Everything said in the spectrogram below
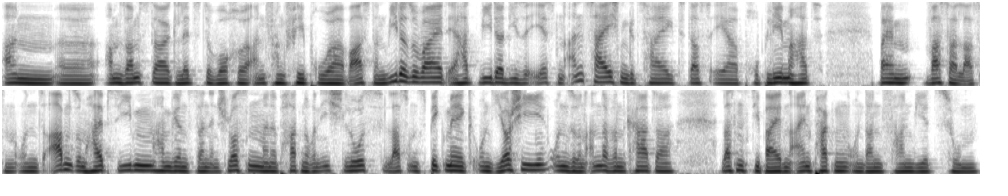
am, äh, am Samstag letzte Woche, Anfang Februar, war es dann wieder soweit. Er hat wieder diese ersten Anzeichen gezeigt, dass er Probleme hat beim Wasserlassen. Und abends um halb sieben haben wir uns dann entschlossen, meine Partnerin und ich, los, lass uns Big Mac und Yoshi, unseren anderen Kater, lass uns die beiden einpacken und dann fahren wir zum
